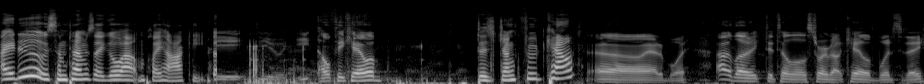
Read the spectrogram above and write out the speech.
I do. Sometimes I go out and play hockey. Do you, do you eat healthy, Caleb? Does junk food count? Oh, attaboy. I would like to tell a little story about Caleb Woods today.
